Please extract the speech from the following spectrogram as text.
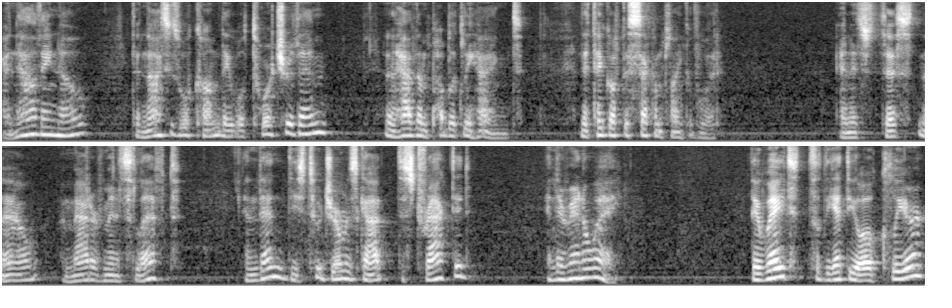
and now they know the Nazis will come, they will torture them, and have them publicly hanged. And they take off the second plank of wood. And it's just now a matter of minutes left. And then these two Germans got distracted and they ran away. They wait till they get the oil clear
